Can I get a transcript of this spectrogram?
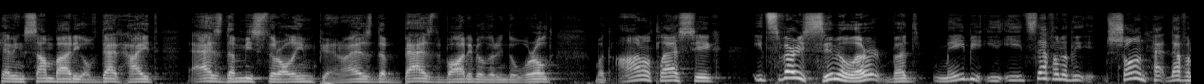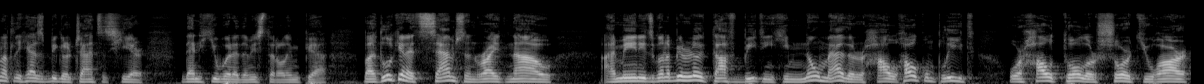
having somebody of that height as the Mr. Olympia, you know, as the best bodybuilder in the world. But Arnold Classic, it's very similar, but maybe it's definitely ha definitely has bigger chances here than he would at the Mr. Olympia. But looking at Samson right now, I mean, it's gonna be really tough beating him, no matter how how complete or how tall or short you are.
